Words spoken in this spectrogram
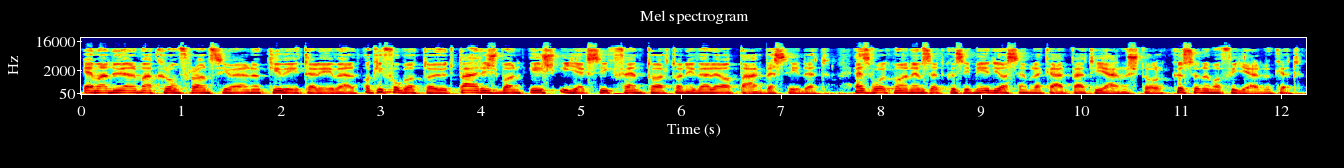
Emmanuel Macron francia elnök kivételével, aki fogadta őt Párizsban és igyekszik fenntartani vele a párbeszédet. Ez volt ma a Nemzetközi Média Szemle Kárpáti Jánostól. Köszönöm a figyelmüket!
